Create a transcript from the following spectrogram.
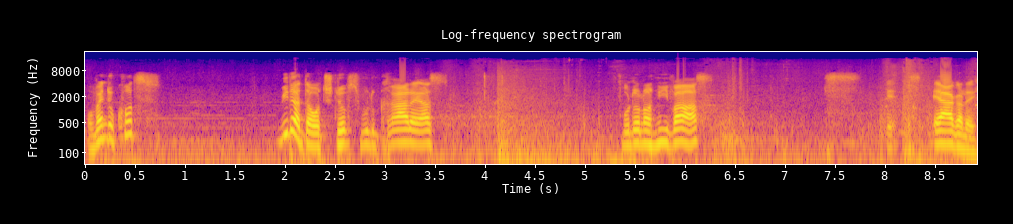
Und wenn du kurz wieder dort stirbst, wo du gerade erst... wo du noch nie warst, ist ärgerlich.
